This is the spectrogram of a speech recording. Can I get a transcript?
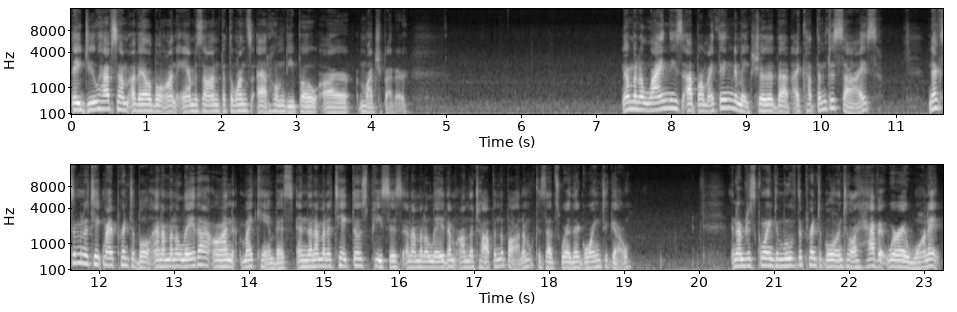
They do have some available on Amazon, but the ones at Home Depot are much better. Now I'm going to line these up on my thing to make sure that I cut them to size. Next, I'm going to take my printable and I'm going to lay that on my canvas. And then I'm going to take those pieces and I'm going to lay them on the top and the bottom because that's where they're going to go. And I'm just going to move the printable until I have it where I want it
